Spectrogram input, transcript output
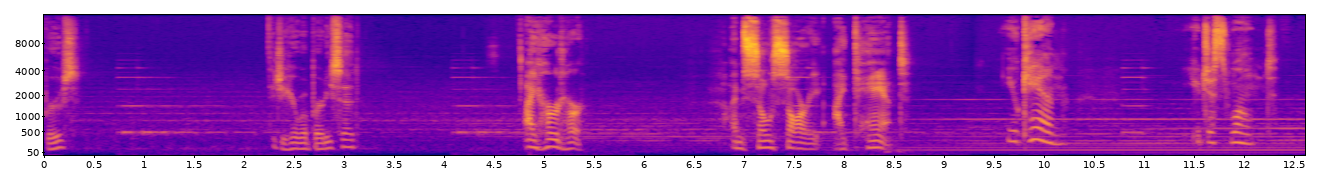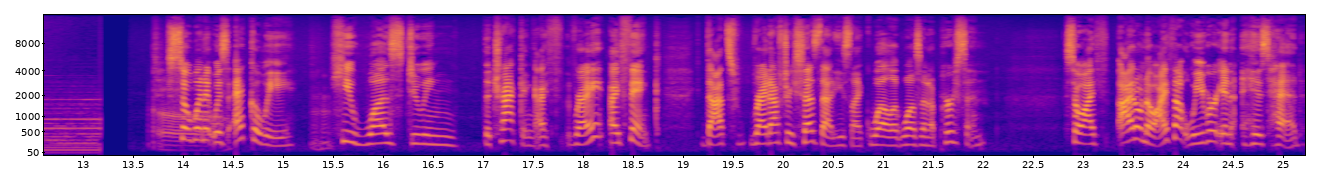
Bruce? Did you hear what Birdie said? I heard her. I'm so sorry. I can't. You can. You just won't. So when it was echoey, Mm-hmm. he was doing the tracking. I th- right. I think that's right after he says that he's like, "Well, it wasn't a person." So I th- I don't know. I thought we were in his head,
